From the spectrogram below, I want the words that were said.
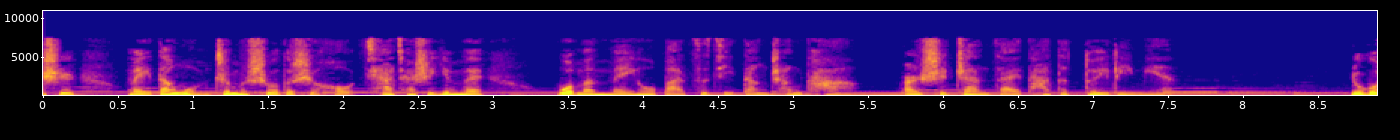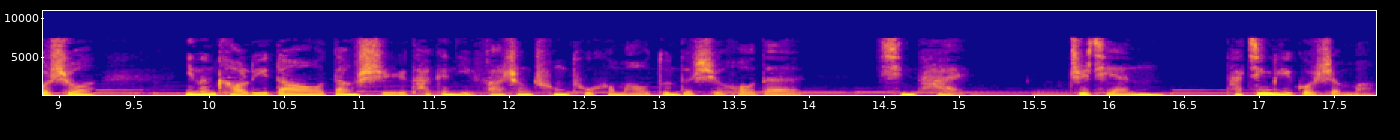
实，每当我们这么说的时候，恰恰是因为我们没有把自己当成他，而是站在他的对立面。如果说你能考虑到当时他跟你发生冲突和矛盾的时候的心态，之前他经历过什么，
